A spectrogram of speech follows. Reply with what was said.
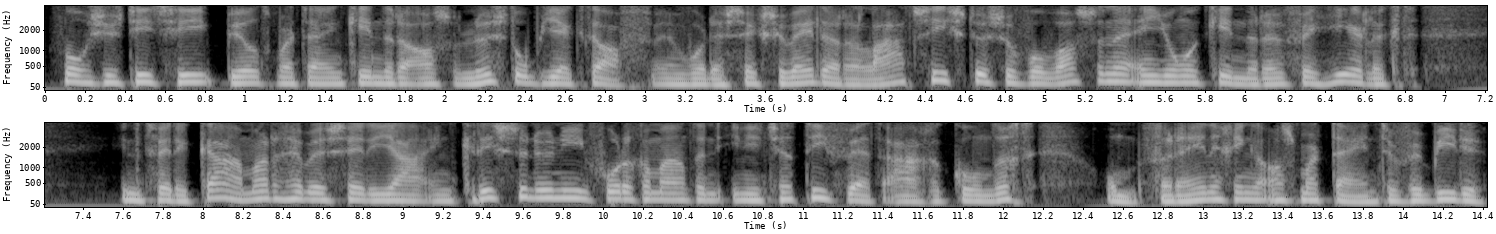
Volgens justitie beeldt Martijn kinderen als lustobject af... en worden seksuele relaties tussen volwassenen en jonge kinderen verheerlijkt. In de Tweede Kamer hebben CDA en ChristenUnie vorige maand een initiatiefwet aangekondigd om verenigingen als Martijn te verbieden.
